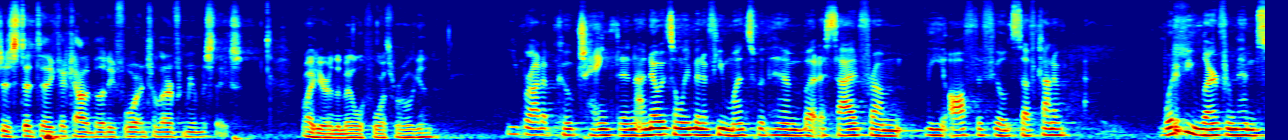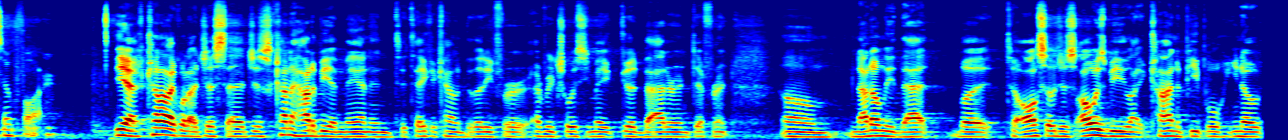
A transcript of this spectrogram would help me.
just to take accountability for it and to learn from your mistakes. Right here in the middle, fourth row again. You brought up Coach Hankton. I know it's only been a few months with him, but aside from the off the field stuff, kind of what have you learned from him so far? Yeah, kind of like what I just said, just kind of how to be a man and to take accountability for every choice you make, good, bad, or indifferent. Um, not only that, but to also just always be like kind to people. You know,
